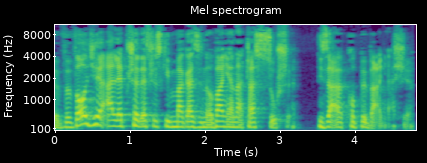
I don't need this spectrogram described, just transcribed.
w wodzie, ale przede wszystkim magazynowania na czas suszy i zakopywania się.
